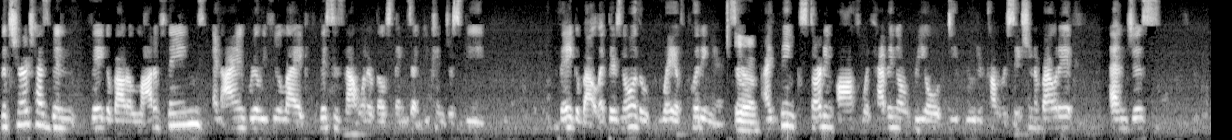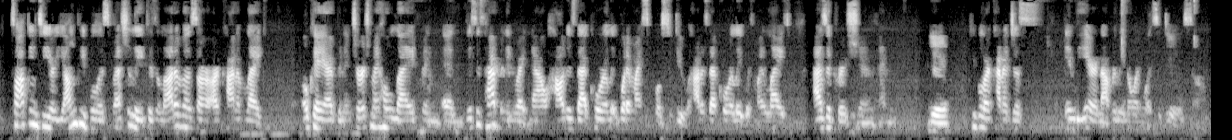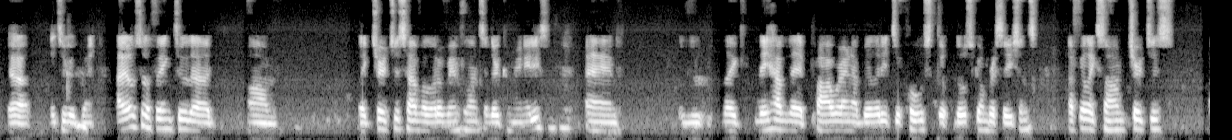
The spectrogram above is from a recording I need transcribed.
the church has been vague about a lot of things, and I really feel like this is not one of those things that you can just be vague about. Like there's no other way of putting it. So Yeah. I think starting off with having a real deep rooted conversation about it and just talking to your young people especially because a lot of us are, are kind of like okay i've been in church my whole life and and this is happening right now how does that correlate what am i supposed to do how does that correlate with my life as a christian and Yeah, people are kind of just in the air not really knowing what to do so yeah, that's a good point. I also think too that um, like churches have a lot of influence in their communities, and like they have the power and ability to host th- those conversations. I feel like some churches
